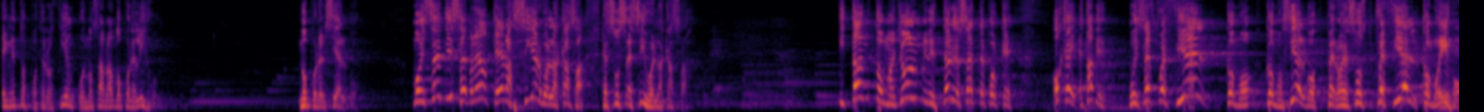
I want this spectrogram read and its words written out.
En estos postreros tiempos nos ha hablado por el Hijo no por el siervo. Moisés dice hebreo que era siervo en la casa. Jesús es hijo en la casa. Y tanto mayor ministerio es este porque, ok, está bien. Moisés fue fiel como, como siervo, pero Jesús fue fiel como hijo.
